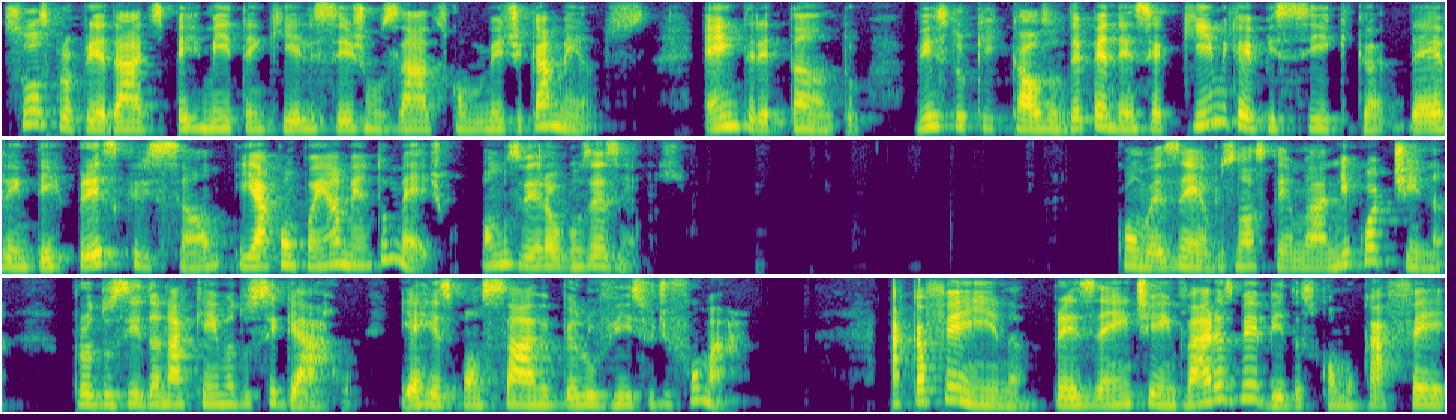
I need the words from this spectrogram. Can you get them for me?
Suas propriedades permitem que eles sejam usados como medicamentos. Entretanto, visto que causam dependência química e psíquica, devem ter prescrição e acompanhamento médico. Vamos ver alguns exemplos. Como exemplos, nós temos a nicotina, produzida na queima do cigarro e é responsável pelo vício de fumar. A cafeína, presente em várias bebidas como café,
